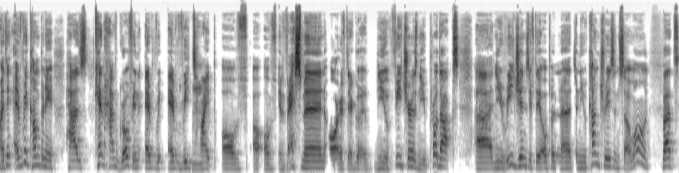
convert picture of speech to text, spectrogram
I think every company has can have growth in every every mm-hmm. type of uh, of investment, or if they're good new features, new products, uh, new regions, if they open uh, to new countries, and so on. But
